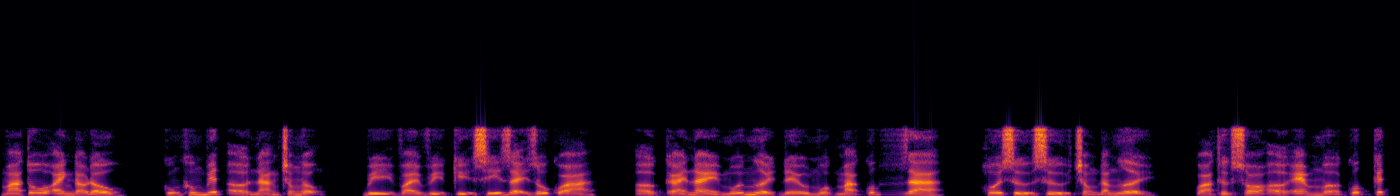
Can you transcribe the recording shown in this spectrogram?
Mà Tô Anh Đào đâu, cũng không biết ở nàng trong ngộng, bị vài vị kỵ sĩ dạy dỗ quá, ở cái này mỗi người đều một mạc quốc gia, hôi xử xử trong đám người, quả thực so ở em mở quốc kết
